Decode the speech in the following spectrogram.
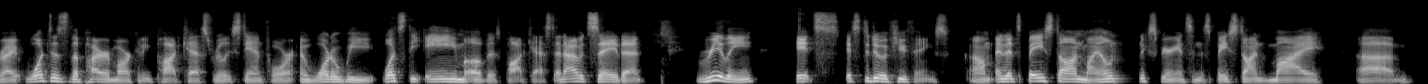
right, what does the pirate marketing podcast really stand for? And what are we, what's the aim of this podcast? And I would say that really it's it's to do a few things. Um, and it's based on my own experience and it's based on my um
